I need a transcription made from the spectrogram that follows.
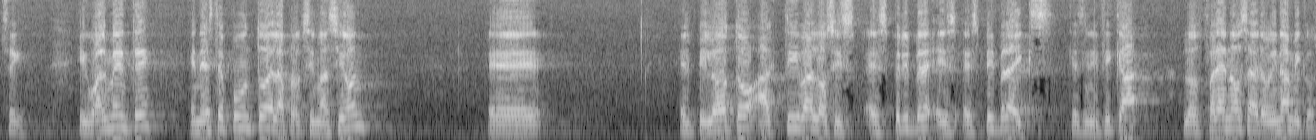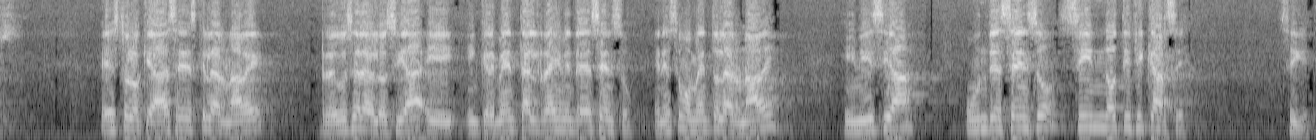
Sigue. Igualmente, en este punto de la aproximación, eh, el piloto activa los speed brakes, que significa los frenos aerodinámicos. Esto lo que hace es que la aeronave reduce la velocidad y incrementa el régimen de descenso. En este momento la aeronave inicia un descenso sin notificarse. Sigue.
